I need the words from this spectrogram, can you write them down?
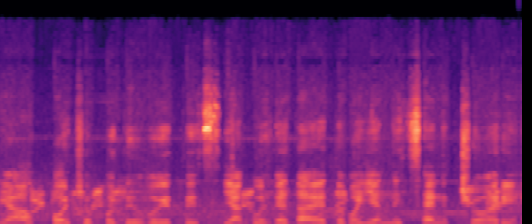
Я хочу подивитись, як виглядає довоєнний Сенкчуарі.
